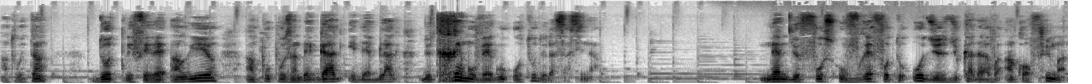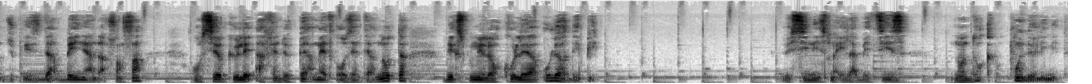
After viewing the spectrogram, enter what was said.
Entre-temps, d'autres préféraient en rire en proposant des gags et des blagues de très mauvais goût autour de l'assassinat. Même de fausses ou vraies photos odieuses du cadavre encore fumant du président baignant dans ont circulé afin de permettre aux internautes d'exprimer leur colère ou leur dépit. Le cynisme et la bêtise n'ont donc point de limite.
